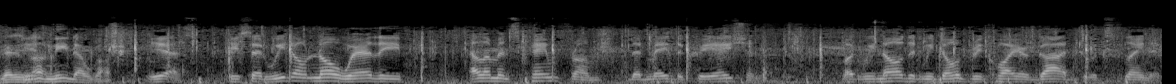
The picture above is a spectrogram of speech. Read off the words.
there is no need of God. Yes. He said, We don't know where the elements came from that made the creation, but we know that we don't require God to explain it.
